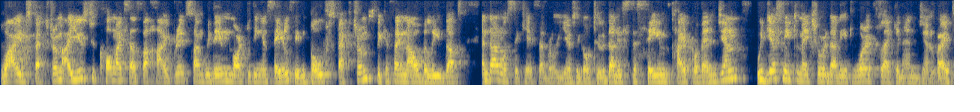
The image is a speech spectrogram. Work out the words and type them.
wide spectrum. I used to call myself a hybrid, so I'm within marketing and sales in both spectrums because I now believe that, and that was the case several years ago too. That is the same type of engine. We just need to make sure that it works like an engine, right?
